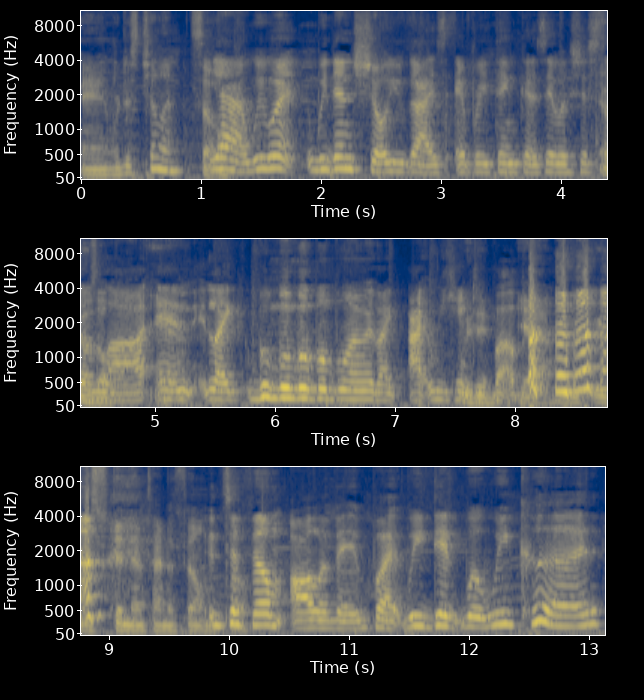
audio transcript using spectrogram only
and we're just chilling. So Yeah, we went. We didn't show you guys everything because it was just It was a lot, lot, yeah. and like boom, boom, boom, boom, boom. And we're like, I, we can't we keep up. Yeah, we, we just didn't have time to film. to so. film all of it, but we did what we could.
